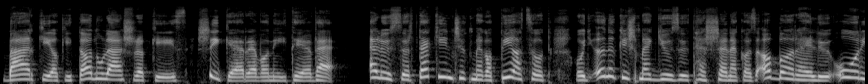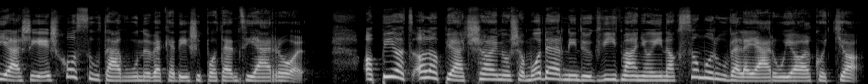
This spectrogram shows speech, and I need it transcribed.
Bárki, aki tanulásra kész, sikerre van ítélve. Először tekintsük meg a piacot, hogy önök is meggyőződhessenek az abban rejlő óriási és hosszú távú növekedési potenciálról. A piac alapját sajnos a modern idők vívmányainak szomorú velejárója alkotja.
